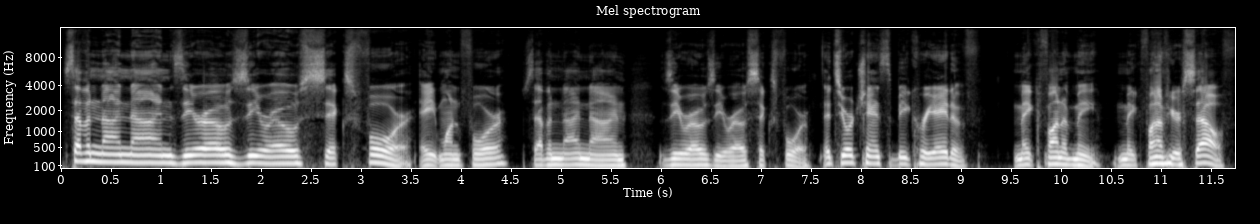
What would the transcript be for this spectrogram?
799 0064. 814 799 0064. It's your chance to be creative. Make fun of me. Make fun of yourself.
